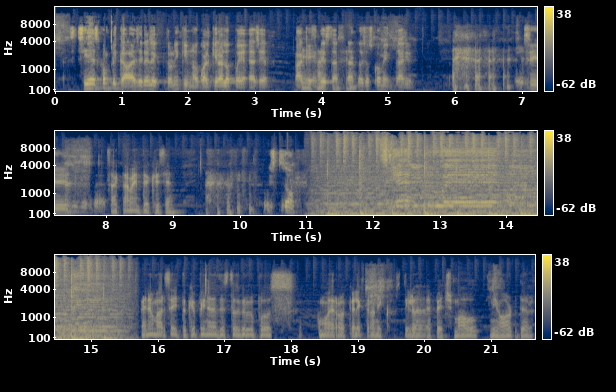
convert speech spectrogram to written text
sí es complicado hacer electrónico y no cualquiera lo puede hacer. ¿Para que de estar dando esos comentarios? Sí. Exactamente, Cristian. Listo. Marce, ¿y tú qué opinas de estos grupos como de rock electrónico, estilo de Pitch Mode, New Order,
